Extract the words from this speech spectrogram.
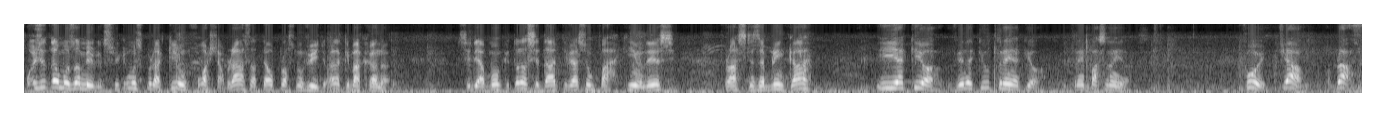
Pois então, meus amigos, ficamos por aqui. Um forte abraço, até o próximo vídeo. Olha que bacana. Seria bom que toda cidade tivesse um parquinho desse para as crianças brincar. E aqui, ó, vendo aqui o trem aqui, ó. O trem passando aí, ó. Fui, tchau, abraço.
